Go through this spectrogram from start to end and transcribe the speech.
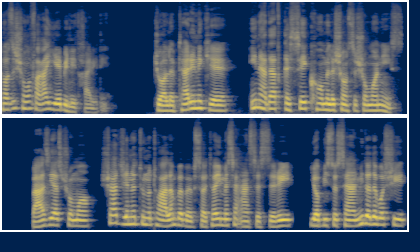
تازه شما فقط یه بلیت خریدین. جالبتر اینه که این عدد قصه کامل شانس شما نیست. بعضی از شما شاید جنتون رو تا الان به وبسایت های مثل انسستری یا 20 سنمی داده باشید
